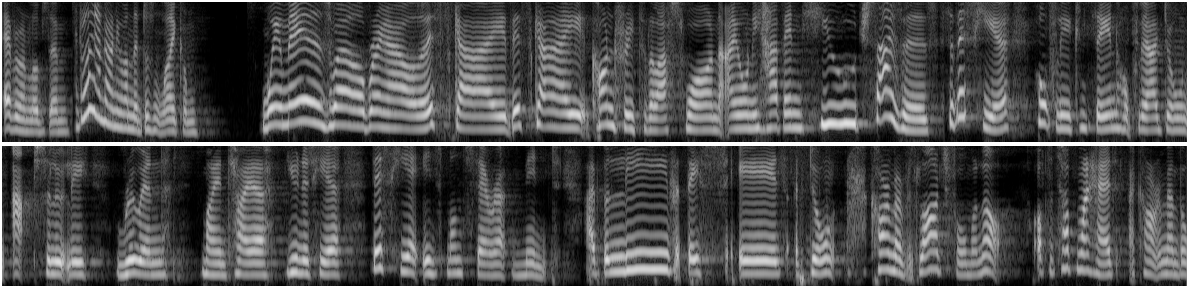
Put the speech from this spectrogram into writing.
everyone loves him. I don't think I know anyone that doesn't like him. We may as well bring out this guy. This guy, contrary to the last one, I only have in huge sizes. So this here, hopefully you can see, and hopefully I don't absolutely ruin my entire unit here. This here is Monstera Mint. I believe this is, I don't, I can't remember if it's large form or not. Off the top of my head, I can't remember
